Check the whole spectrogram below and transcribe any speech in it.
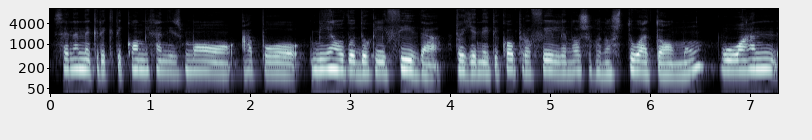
σε έναν εκρηκτικό μηχανισμό από μία οδοντογλυφίδα το γενετικό προφίλ ενός γνωστού ατόμου, που αν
